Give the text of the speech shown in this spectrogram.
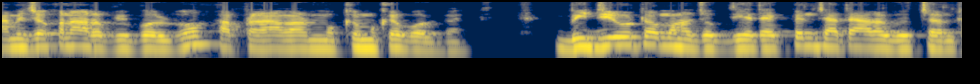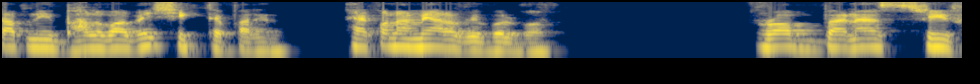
আমি যখন আরবি বলব, আপনারা আমার মুখে মুখে বলবেন। ভিডিওটা মনোযোগ দিয়ে দেখবেন যাতে আরবি উচ্চারণটা আপনি ভালোভাবে শিখতে পারেন। এখন আমি আরবি বলব। রব রব্বানা শ্রীফ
